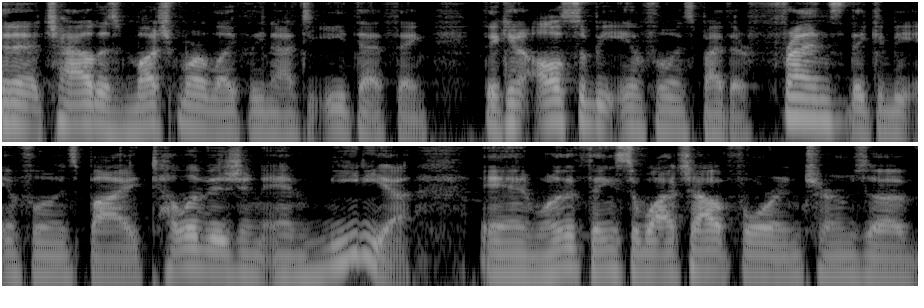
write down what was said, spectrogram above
then a child is much more likely not to eat that thing. They can also be influenced by their friends, they can be influenced by television and media. And one of the things to watch out for in terms of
